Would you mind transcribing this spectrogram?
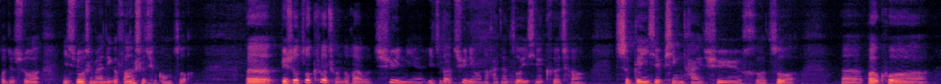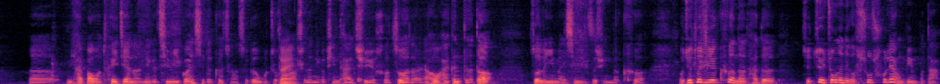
或者说你是用什么样的一个方式去工作。呃，比如说做课程的话，我去年一直到去年我都还在做一些课程，是跟一些平台去合作，呃，包括呃，你还帮我推荐了那个亲密关系的课程，是跟武志红老师的那个平台去合作的，然后我还跟得到做了一门心理咨询的课。我觉得做这些课呢，它的就最终的那个输出量并不大，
